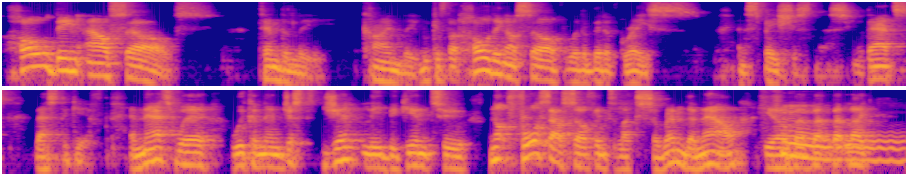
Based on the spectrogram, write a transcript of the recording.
holding ourselves tenderly kindly. We can start holding ourselves with a bit of grace and spaciousness. You know, that's that's the gift. And that's where we can then just gently begin to not force ourselves into like surrender now, you know, but, but, but like hmm.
